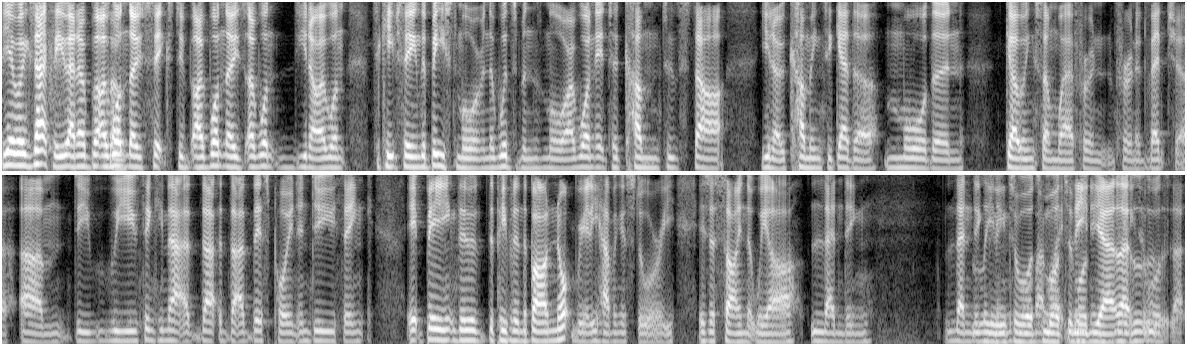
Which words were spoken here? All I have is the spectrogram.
yeah, well, exactly. And I, but I want those six to. I want those. I want you know. I want to keep seeing the beast more and the woodsman more. I want it to come to start, you know, coming together more than going somewhere for an for an adventure. Um, do you, were you thinking that at, that that at this point, and do you think it being the the people in the bar not really having a story is a sign that we are lending lending leaning towards more, to more leaning- yeah leaning that- towards that.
